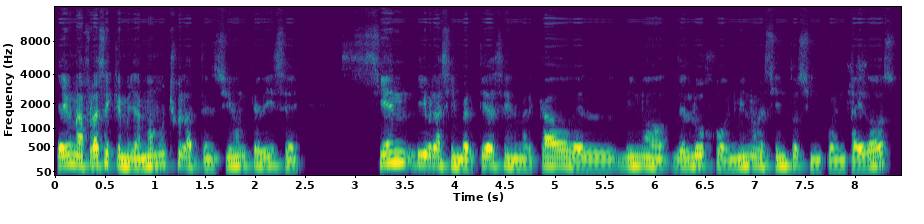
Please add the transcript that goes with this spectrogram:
Y hay una frase que me llamó mucho la atención que dice, 100 libras invertidas en el mercado del vino de lujo en 1952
